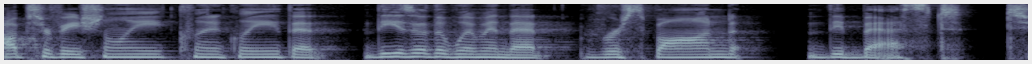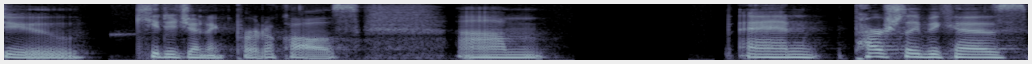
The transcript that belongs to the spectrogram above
observationally, clinically, that these are the women that respond the best to ketogenic protocols. Um, and partially because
